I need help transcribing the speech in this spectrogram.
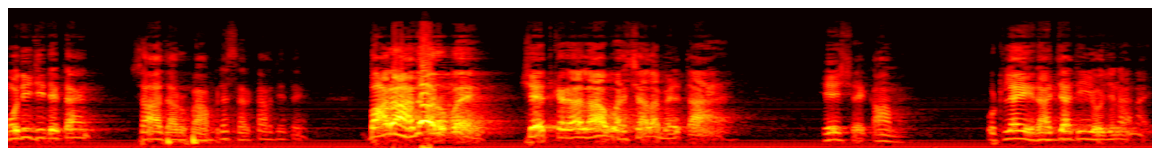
मोदीजी देत आहेत सहा हजार रुपये आपलं सरकार देत आहे. बारा हजार रुपये शेतकऱ्याला वर्षाला मिळत आहे हे शे काम आहे. कुठल्याही राज्यात ही योजना नाही.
